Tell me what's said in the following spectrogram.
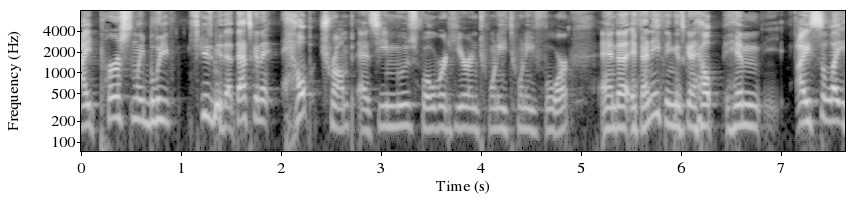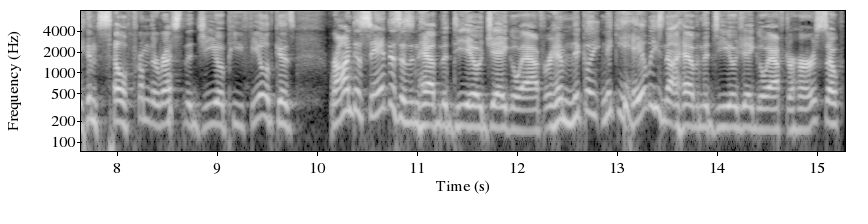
I personally believe, excuse me, that that's going to help Trump as he moves forward here in 2024. And uh, if anything, is going to help him isolate himself from the rest of the GOP field because Ron DeSantis isn't having the DOJ go after him. Nikki, Nikki Haley's not having the DOJ go after her. So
